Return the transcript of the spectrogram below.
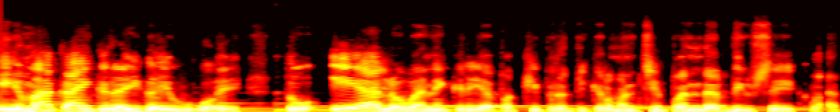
એમાં કાંઈક રહી ગયું હોય તો એ આલોવાની ક્રિયા પક્ષી પ્રતિક્રમણ છે પંદર દિવસે એકવાર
